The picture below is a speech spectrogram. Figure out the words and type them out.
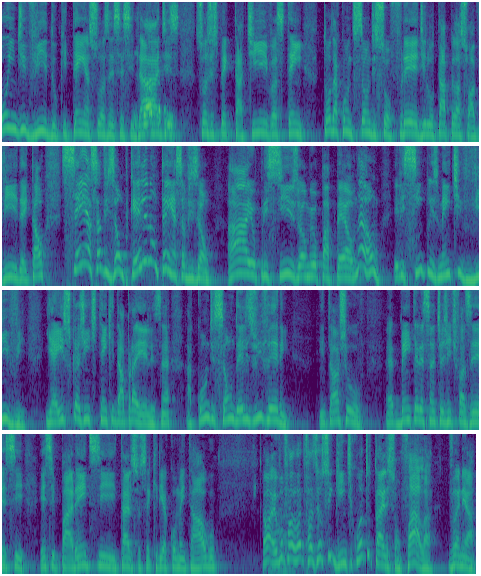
o indivíduo que tem as suas necessidades, Exatamente. suas expectativas, tem toda a condição de sofrer, de lutar pela sua vida e tal, sem essa visão, porque ele não tem essa visão. Ah, eu preciso, é o meu papel. Não, ele simplesmente vive. E é isso que a gente tem que dar para eles, né? A condição deles viverem. Então acho é bem interessante a gente fazer esse esse parêntese, Thales, se você queria comentar algo. Ó, eu vou falar, fazer o seguinte: enquanto o Tyson fala, Vânia,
